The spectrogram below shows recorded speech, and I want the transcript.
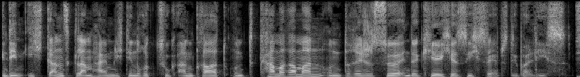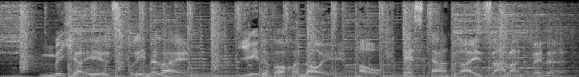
in dem ich ganz klammheimlich den Rückzug antrat und Kameramann und Regisseur in der Kirche sich selbst überließ. Michaels Friemelein. Jede Woche neu auf SR3 Saarlandwelle.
